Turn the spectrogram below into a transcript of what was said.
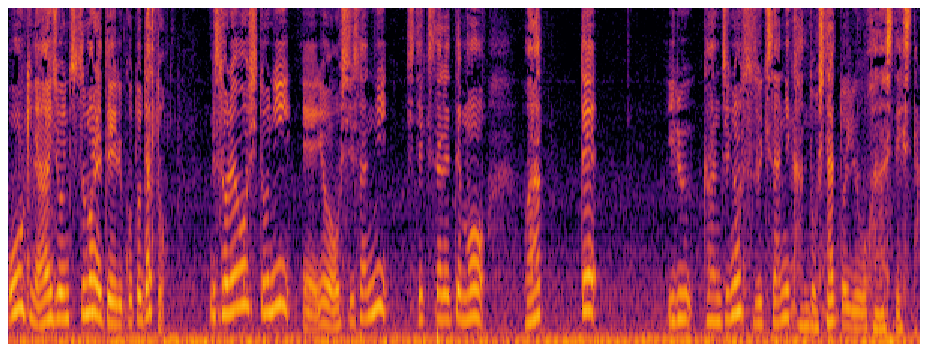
大きな愛情に包まれていることだと。でそれを人に、えー要はおしいさんに指摘されても笑っている感じの鈴木さんに感動したというお話でした。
